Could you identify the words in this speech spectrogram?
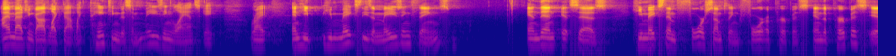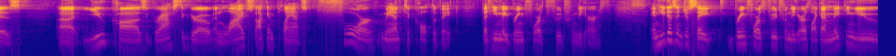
I imagine God like that, like painting this amazing landscape, right? And he he makes these amazing things, and then it says he makes them for something, for a purpose, and the purpose is uh, you cause grass to grow and livestock and plants for man to cultivate, that he may bring forth food from the earth. And he doesn't just say, bring forth food from the earth, like I'm making you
